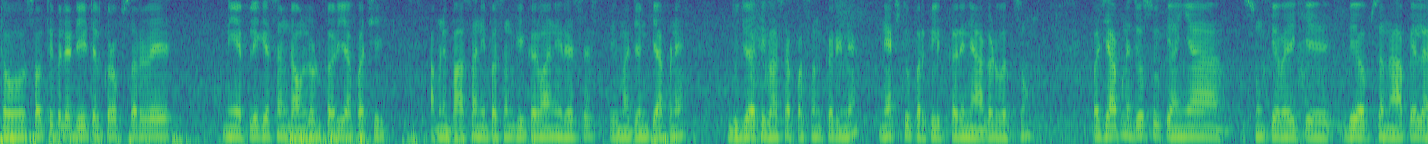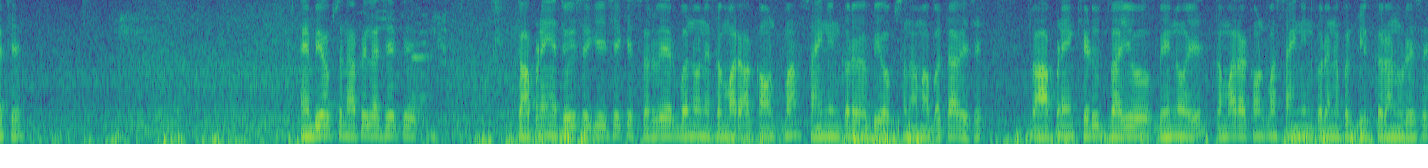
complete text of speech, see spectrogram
તો સૌથી પહેલાં ડિજિટલ ક્રોપ સર્વેની એપ્લિકેશન ડાઉનલોડ કર્યા પછી આપણે ભાષાની પસંદગી કરવાની રહેશે. તેમાં જેમ કે આપણે ગુજરાતી ભાષા પસંદ કરીને નેક્સ્ટ ઉપર ક્લિક કરીને આગળ વધશું. પછી આપણે જોશું કે અહીંયા શું કહેવાય કે બે ઓપ્શન આપેલા છે. અહીંયા બે ઓપ્શન આપેલા છે કે તો આપણે અહીંયા જોઈ શકીએ છીએ કે સર્વેયર બનો અને તમારા અકાઉન્ટમાં સાઇન ઇન કરો બે ઓપ્શન આમાં બતાવે છે. તો આપણે ખેડૂત ભાઈઓ, બહેનોએ તમારા અકાઉન્ટમાં સાઇન ઇન કરો એના પર ક્લિક કરવાનું રહેશે.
